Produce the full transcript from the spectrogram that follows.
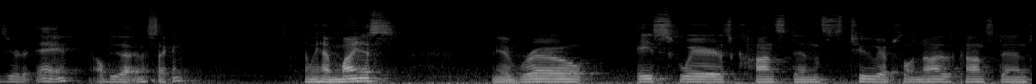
0 to a. I'll do that in a second. Then we have minus, we have rho, a squared is constant, 2 epsilon naught is constant.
